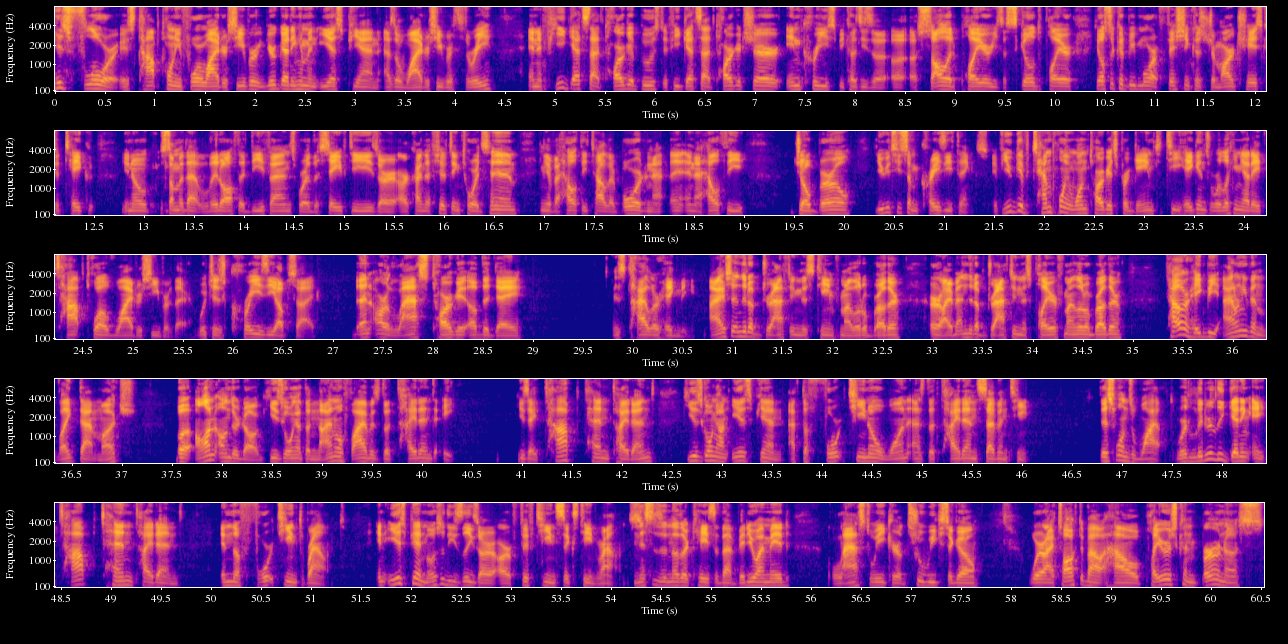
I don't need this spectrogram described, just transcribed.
his floor is top 24 wide receiver. You're getting him in ESPN as a wide receiver three. And if he gets that target boost, if he gets that target share increase because he's a, a, solid player, he's a skilled player, he also could be more efficient because Ja'Marr Chase could take, you know, some of that lid off the defense where the safeties are, are kind of shifting towards him. And you have a healthy Tyler Boyd and a, and a healthy Joe Burrow. You could see some crazy things. If you give 10.1 targets per game to Tee Higgins, we're looking at a top 12 wide receiver there, which is crazy upside. Then our last target of the day is Tyler Higbee. I actually ended up drafting this team for my little brother, or I ended up drafting this player for my little brother. Tyler Higbee, I don't even like that much, but on underdog, he's going at the 905 as the tight end 8. He's a top 10 tight end. He is going on ESPN at the 1401 as the tight end 17. This one's wild. We're literally getting a top 10 tight end in the 14th round. In ESPN, most of these leagues are, are 15, 16 rounds. And this is another case of that video I made last week or two weeks ago where I talked about how players can burn us,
